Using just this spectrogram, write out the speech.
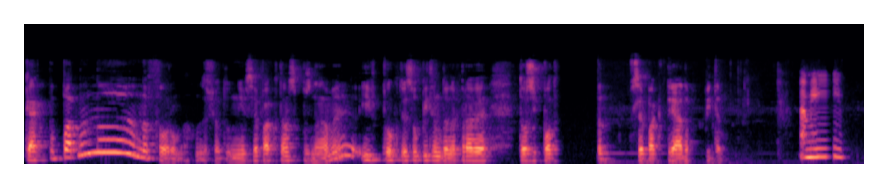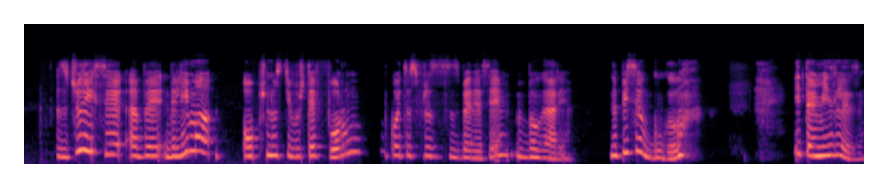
как попадна на, на форума? Защото ние все пак там се познаваме и колкото я се опитам да направя този подкаст, все пак трябва да попитам. Ами, зачудих се, абе, дали има общност и въобще форум, който е свързан с БДС в България. Написах Google и той ми излезе.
